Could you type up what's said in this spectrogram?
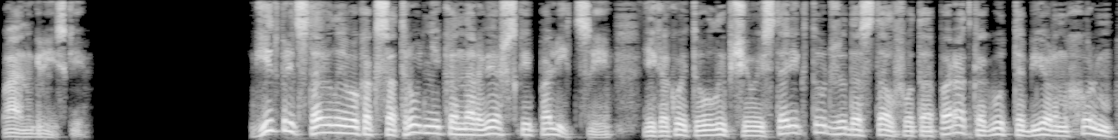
по-английски. Гид представил его как сотрудника норвежской полиции, и какой-то улыбчивый старик тут же достал фотоаппарат, как будто Бьерн Хольм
